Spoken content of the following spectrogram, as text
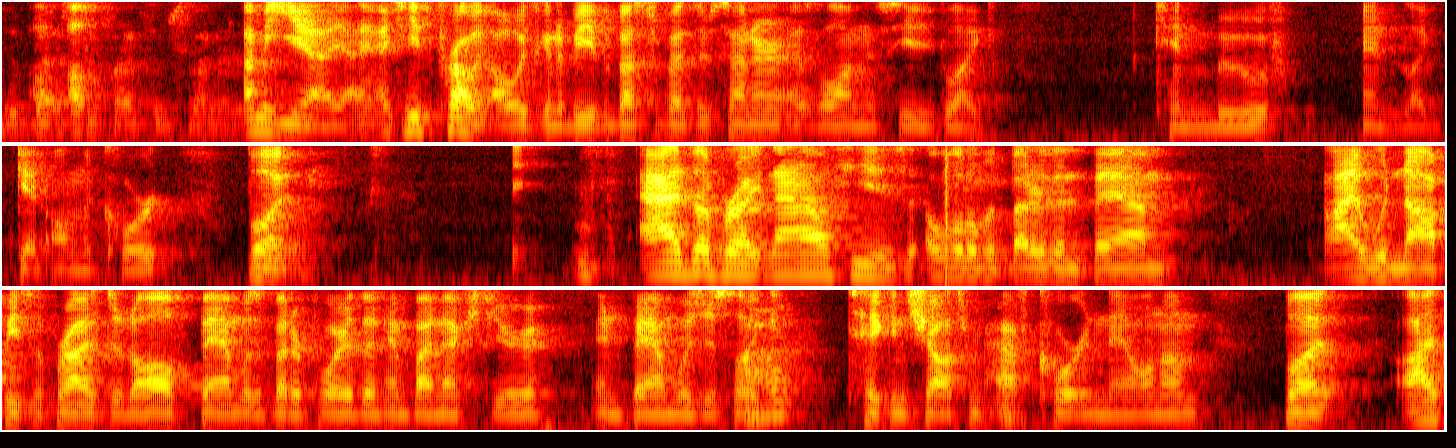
The best Uh, defensive center. I mean, yeah, yeah, he's probably always going to be the best defensive center as long as he like can move and like get on the court. But as of right now, he's a little bit better than Bam. I would not be surprised at all if Bam was a better player than him by next year, and Bam was just like Uh, taking shots from half court and nailing them. But I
